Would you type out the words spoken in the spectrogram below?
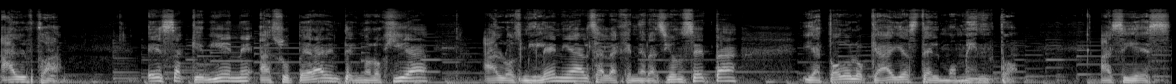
alfa, esa que viene a superar en tecnología a los millennials, a la generación Z y a todo lo que hay hasta el momento. Así es,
